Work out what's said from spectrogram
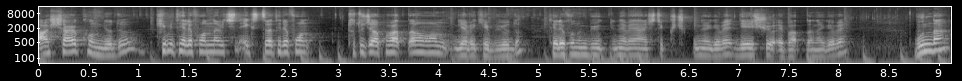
aşağı konuluyordu. Kimi telefonlar için ekstra telefon tutucu aparatlar almam gerekebiliyordu. Telefonun büyüklüğüne veya işte küçüklüğüne göre değişiyor ebatlarına göre. Bunda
